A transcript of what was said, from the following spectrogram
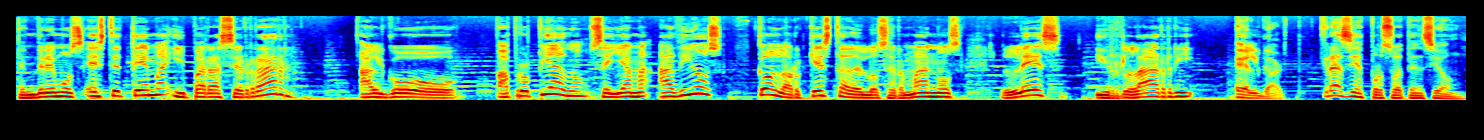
Tendremos este tema y para cerrar, algo apropiado se llama Adiós con la orquesta de los hermanos Les y Larry Elgart. Gracias por su atención.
